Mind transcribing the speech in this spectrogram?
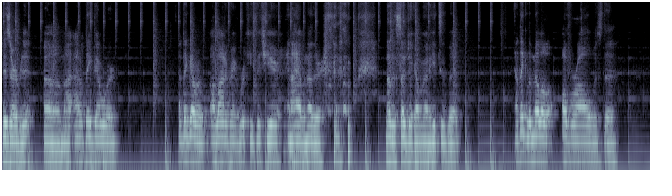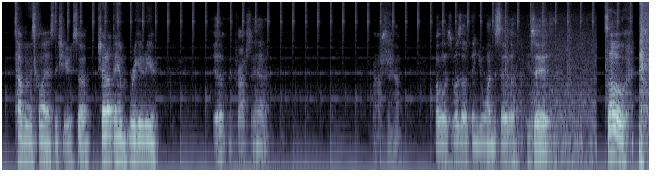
deserved it. Um, I, I don't think there were. I think there were a lot of great rookies this year, and I have another another subject I'm going to get to, but I think Lamelo overall was the top of his class this year. So shout out to him, rookie of the year. Yep, props to him. Props to him. What was what's the other thing you wanted to say though? You said So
